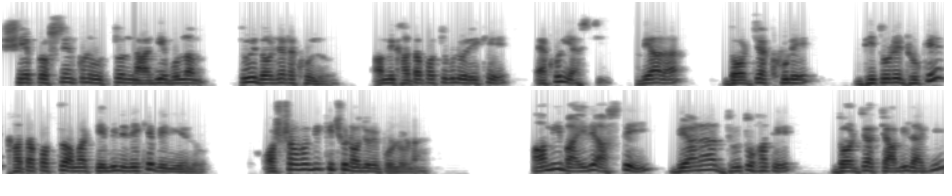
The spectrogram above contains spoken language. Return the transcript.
সে প্রশ্নের কোনো উত্তর না দিয়ে বললাম, তুমি দরজাটা খোলো। আমি খাতাপত্রগুলো রেখে এখনই আসছি। বেয়ারা দরজা খুলে ভিতরে ঢুকে খাতাপত্র আমার টেবিলে রেখে বেরিয়ে এলো। অস্বাভাবিক কিছু নজরে পড়ল না। আমি বাইরে আসতেই বেয়ারা দ্রুত হাতে দরজার চাবি লাগিয়ে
